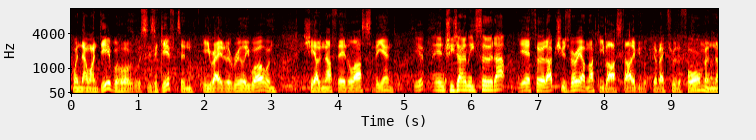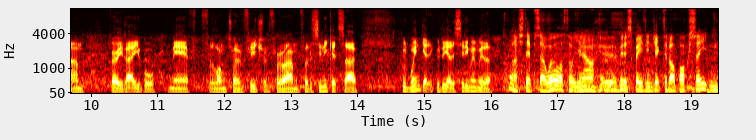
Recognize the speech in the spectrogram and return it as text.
when no one did, well, this is a gift, and he rated her really well, and she had enough there to last to the end. Yep, and she's only third up. Yeah, third up. She was very unlucky last start if you look go back through the form, and um, very valuable mare for the long-term future for um, for the syndicate. So good win, get it good to get a city win with her. When I stepped so well, I thought, you know, a bit of speed's injected our box seat and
